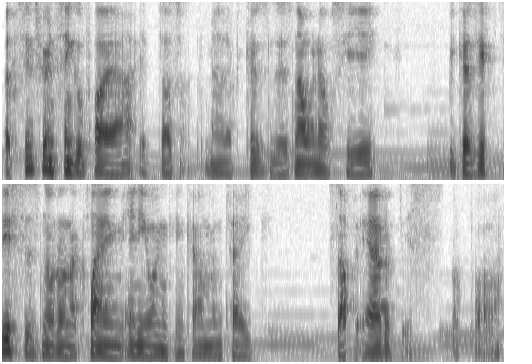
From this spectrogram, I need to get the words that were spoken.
But since we're in single player, it doesn't matter because there's no one else here. Because if this is not on a claim, anyone can come and take stuff out of this stockpile.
